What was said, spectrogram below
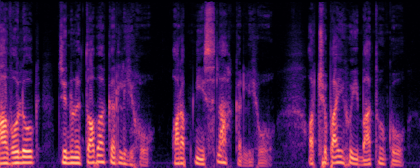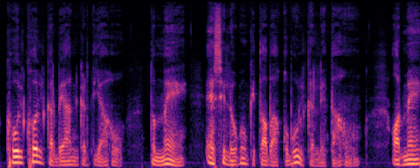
ہاں وہ لوگ جنہوں نے توبہ کر لی ہو اور اپنی اصلاح کر لی ہو اور چھپائی ہوئی باتوں کو کھول کھول کر بیان کر دیا ہو، تو میں ایسے لوگوں کی توبہ قبول کر لیتا ہوں اور میں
